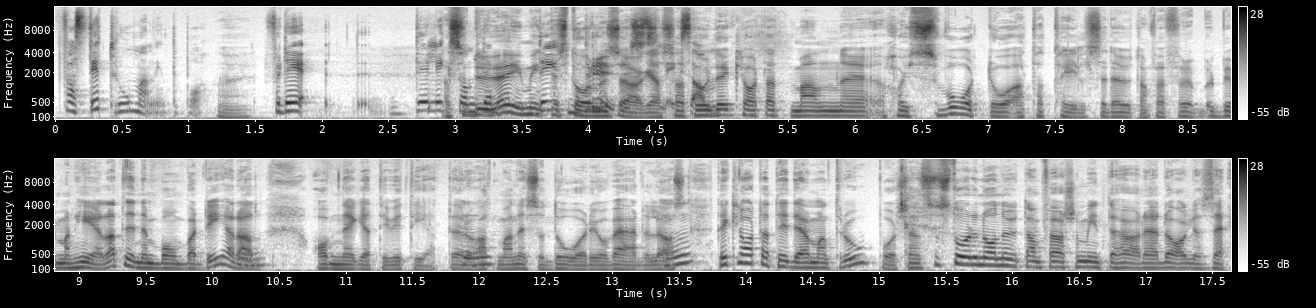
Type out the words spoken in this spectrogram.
fast det tror man inte på. Nej. För det, det är liksom... Alltså, du är ju mitt i stormens öga så att liksom. det är klart att man eh, har ju svårt då att ta till sig det utanför. För blir man hela tiden bombarderad Mm. av negativiteter och att man är så dålig och värdelös. Det är klart att det är det man tror på. Sen så står det någon utanför som inte hör det här dagligen och säger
